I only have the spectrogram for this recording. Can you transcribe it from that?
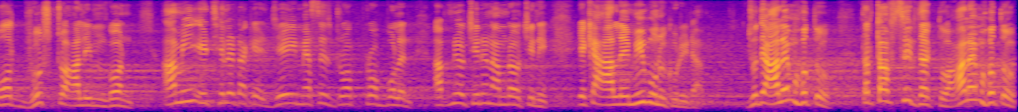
পদভ্রষ্ট আলিমগণ। আমি এই ছেলেটাকে যেই মেসেজ ড্রপ ড্রপ বলেন, আপনিও চিনেন, আমরাও চিনি। একে আলেমই মনে করি না। যদি আলেম হতো, তার তাফসির থাকতো। আলেম হতো,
